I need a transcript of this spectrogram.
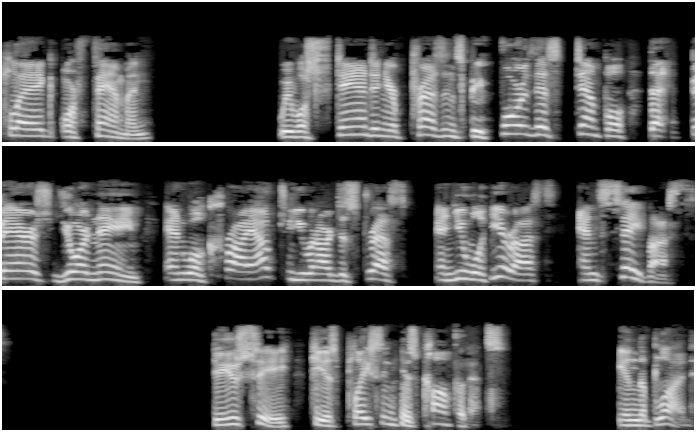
plague, or famine, we will stand in your presence before this temple that bears your name and will cry out to you in our distress and you will hear us and save us. Do you see? He is placing his confidence in the blood.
